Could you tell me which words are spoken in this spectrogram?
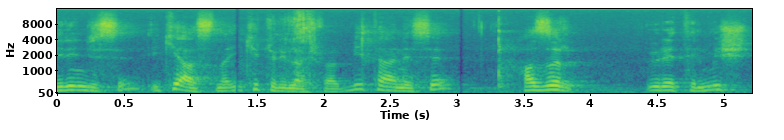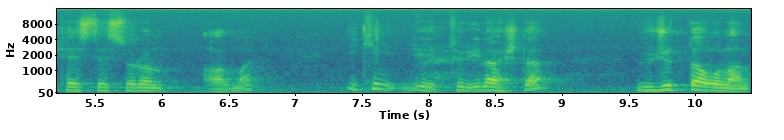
Birincisi iki aslında iki tür ilaç var. Bir tanesi hazır üretilmiş testosteron almak. İkinci tür ilaçta vücutta olan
